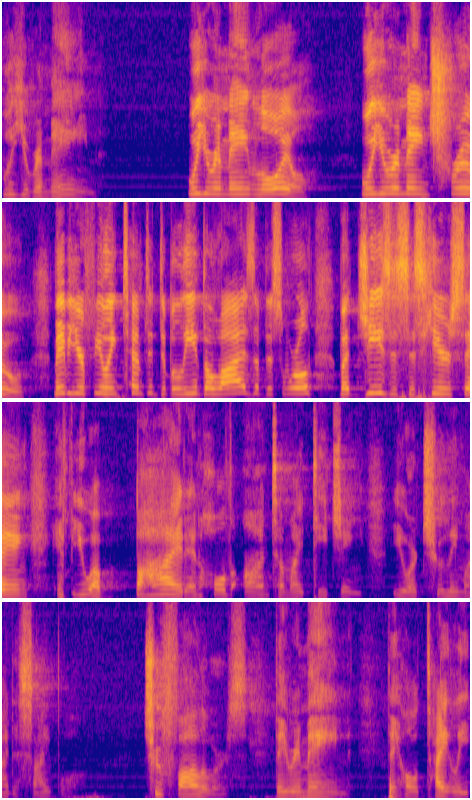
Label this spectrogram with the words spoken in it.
Will you remain? Will you remain loyal? Will you remain true? Maybe you're feeling tempted to believe the lies of this world, but Jesus is here saying, if you abide and hold on to my teaching, you are truly my disciple. True followers, they remain, they hold tightly.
